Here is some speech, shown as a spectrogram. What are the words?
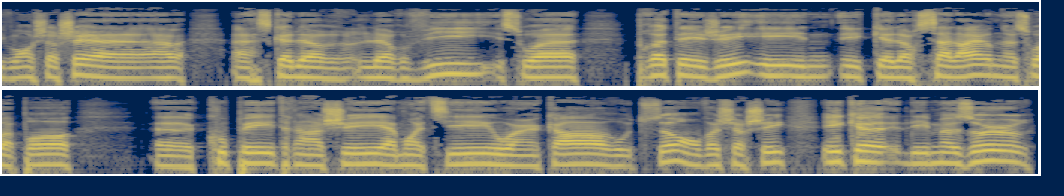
Ils vont chercher à, à, ce que leur, leur vie soit protégés et, que leur salaire ne soit pas euh, coupé, tranché à moitié ou un quart ou tout ça. On va chercher et que les mesures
